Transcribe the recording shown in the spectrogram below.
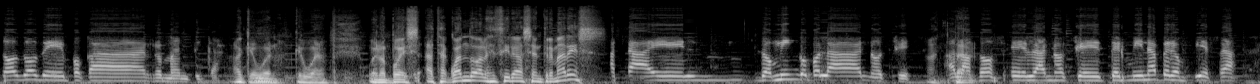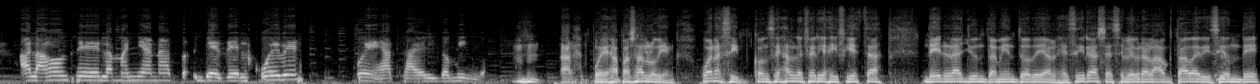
Todo de época romántica. Ah, qué bueno, qué bueno. Bueno, pues ¿hasta cuándo Algeciras entre mares? Hasta el domingo por la noche. Hasta A las el- 12 de la noche termina, pero empieza a las 11 de la mañana desde el jueves, pues hasta el domingo. Ahora, pues a pasarlo bien. Juana Cid, concejal de Ferias y Fiestas del Ayuntamiento de Algeciras, se celebra la octava edición de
